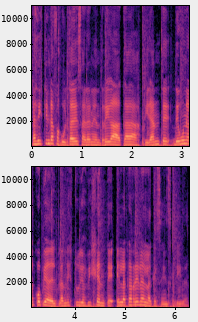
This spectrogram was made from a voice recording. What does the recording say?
las distintas facultades harán entrega a cada aspirante de una copia del plan de estudios vigente en la carrera en la que se inscriben.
